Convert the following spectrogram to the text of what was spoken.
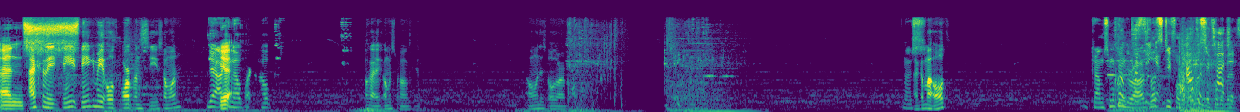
and. Actually, can you can you give me ult orb and see someone? Yeah, I Yeah. can help. I can help. Okay, almost smoked. it. I want this ult orb. Nice. I got my ult. Okay, I'm smoking garage. Concussing Let's default. Out Let's on the default a bit.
